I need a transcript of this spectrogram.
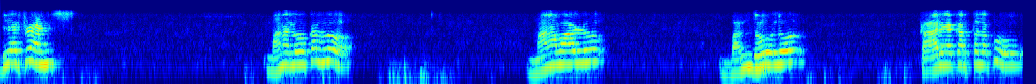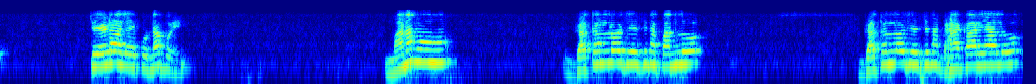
డియర్ ఫ్రెండ్స్ మన లోకంలో మన వాళ్ళు బంధువులు కార్యకర్తలకు తేడా లేకుండా పోయింది. మనము గతంలో చేసిన పనులు గతంలో చేసిన ఘనకార్యాలు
